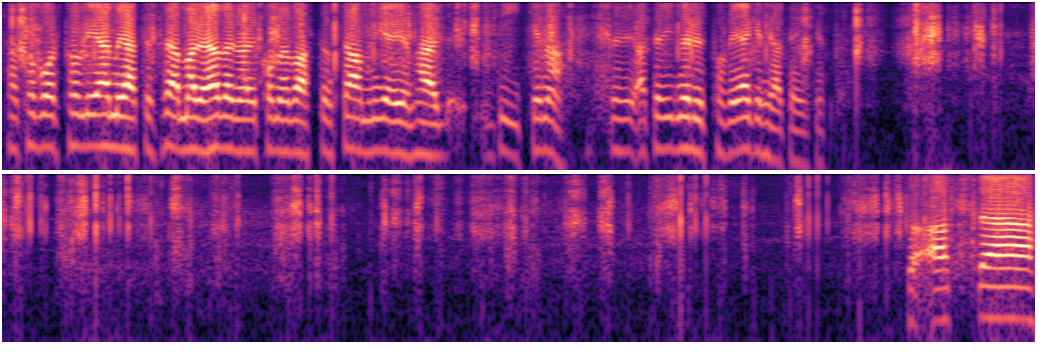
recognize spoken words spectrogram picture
För att få bort problem med att det svämmar över när det kommer vattensamlingar i de här dikerna. Att det rinner ut på vägen helt enkelt. Så att Eh,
